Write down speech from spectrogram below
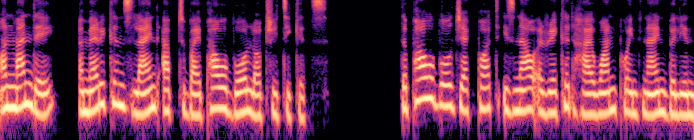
On Monday, Americans lined up to buy Powerball lottery tickets. The Powerball jackpot is now a record high $1.9 billion.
